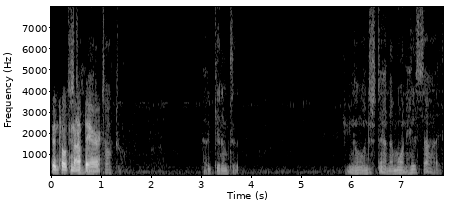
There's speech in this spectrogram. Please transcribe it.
until it's Still not there. to Talk to him. Had to get him to, you know, understand I'm on his side.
